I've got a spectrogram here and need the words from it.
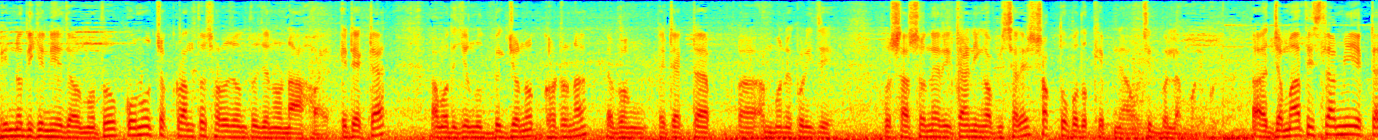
ভিন্ন দিকে নিয়ে যাওয়ার মতো কোনো চক্রান্ত ষড়যন্ত্র যেন না হয়। এটা একটা আমাদের জন্য উদ্বেগজনক ঘটনা এবং এটা একটা মনে করি যে প্রশাসনের রিটার্নিং অফিসারের শক্ত পদক্ষেপ নেওয়া উচিত বলে মনে করি। জামাত ইসলামী একটা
